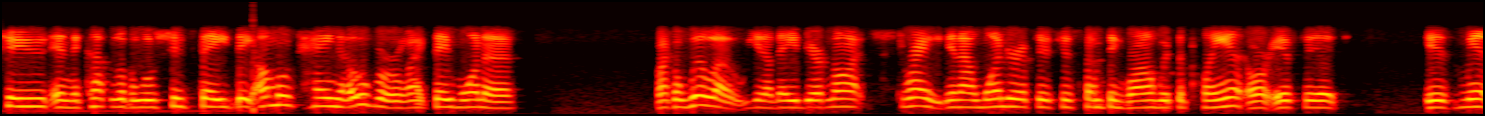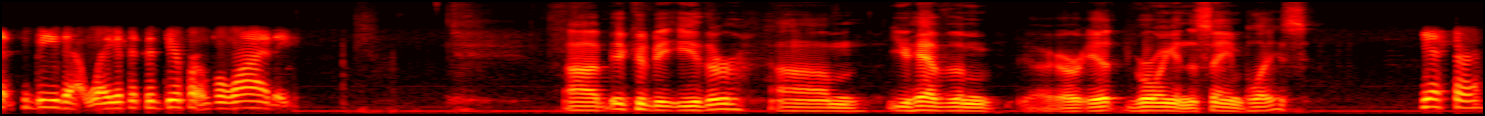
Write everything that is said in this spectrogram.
shoot and a couple of the little shoots they they almost hang over like they want to like a willow you know they they're not straight and i wonder if there's just something wrong with the plant or if it is meant to be that way if it's a different variety Uh, it could be either. Um, you have them or it growing in the same place. yes sir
